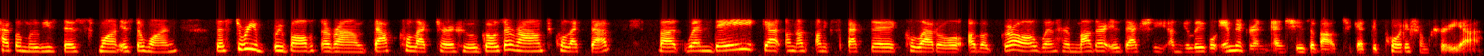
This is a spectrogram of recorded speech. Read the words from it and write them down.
type of movies, this one is the one. The story revolves around debt collector who goes around to collect debt but when they get an unexpected collateral of a girl when her mother is actually an illegal immigrant and she's about to get deported from Korea.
